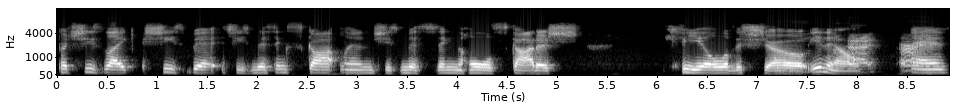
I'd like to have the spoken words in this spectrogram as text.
but she's like she's bit she's missing Scotland. She's missing the whole Scottish feel of the show, you know. okay. All right. And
